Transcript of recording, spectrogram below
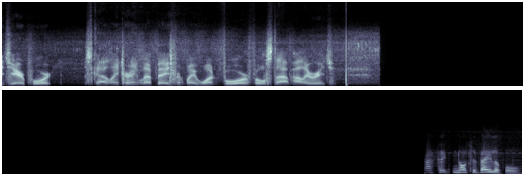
Ridge Airport, Skylane turning left base, runway 14, full stop, Holly Ridge. Traffic not available.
